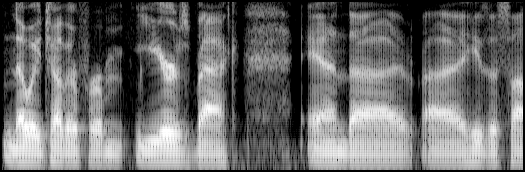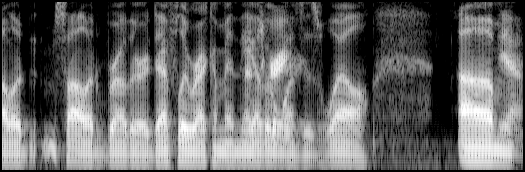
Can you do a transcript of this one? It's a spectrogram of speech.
know each other from years back, and uh, uh, he's a solid solid brother. I definitely recommend the That's other great. ones as well. Um, yeah.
